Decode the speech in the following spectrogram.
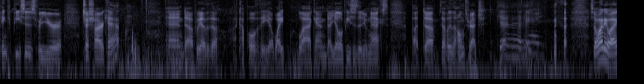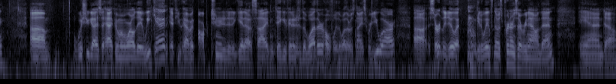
pink pieces for your Cheshire Cat. And uh, we have the a couple of the uh, white, black, and uh, yellow pieces to do next. But uh, definitely the home stretch. Yay! so anyway, um, wish you guys a happy Memorial Day weekend. If you have an opportunity to get outside and take advantage of the weather, hopefully the weather was nice where you are, uh, certainly do it. get away from those printers every now and then. And uh,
